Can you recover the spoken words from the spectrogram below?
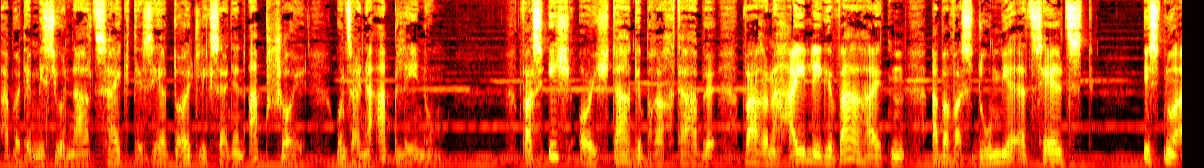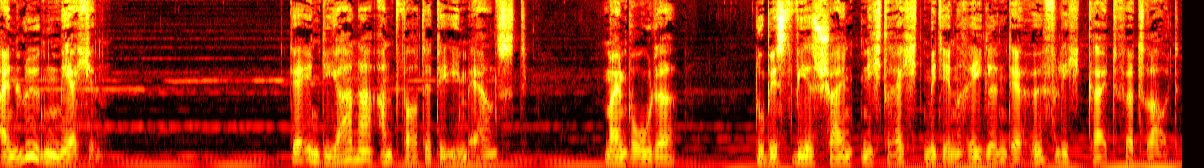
Aber der Missionar zeigte sehr deutlich seinen Abscheu und seine Ablehnung. Was ich euch dargebracht habe, waren heilige Wahrheiten, aber was du mir erzählst, ist nur ein Lügenmärchen. Der Indianer antwortete ihm ernst Mein Bruder, du bist, wie es scheint, nicht recht mit den Regeln der Höflichkeit vertraut.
